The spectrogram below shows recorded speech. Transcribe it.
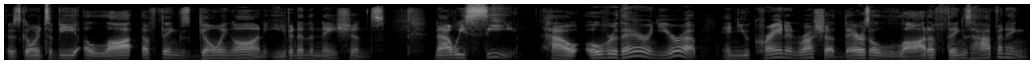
There's going to be a lot of things going on, even in the nations. Now we see how over there in Europe, in Ukraine and Russia, there's a lot of things happening.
